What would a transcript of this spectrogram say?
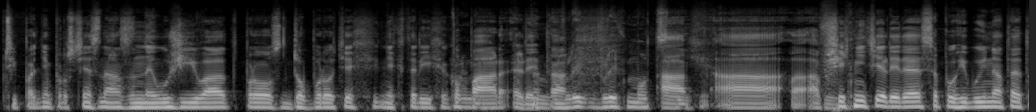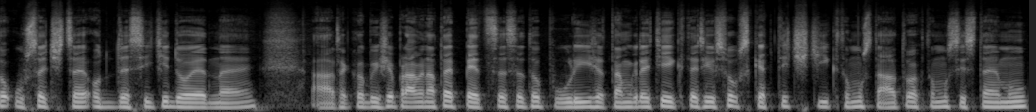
případně prostě z nás zneužívat pro dobro těch některých jako pár elit. Vliv, vliv a, a, a všichni ti lidé se pohybují na této úsečce od desíti do jedné a řekl bych, že právě na té pětce se to půlí, že tam, kde ti, kteří jsou skeptičtí k tomu státu a k tomu systému,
